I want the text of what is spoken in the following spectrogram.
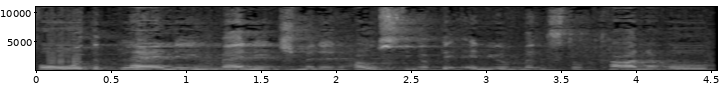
for the planning, management and hosting of the annual Minstrel Carnival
